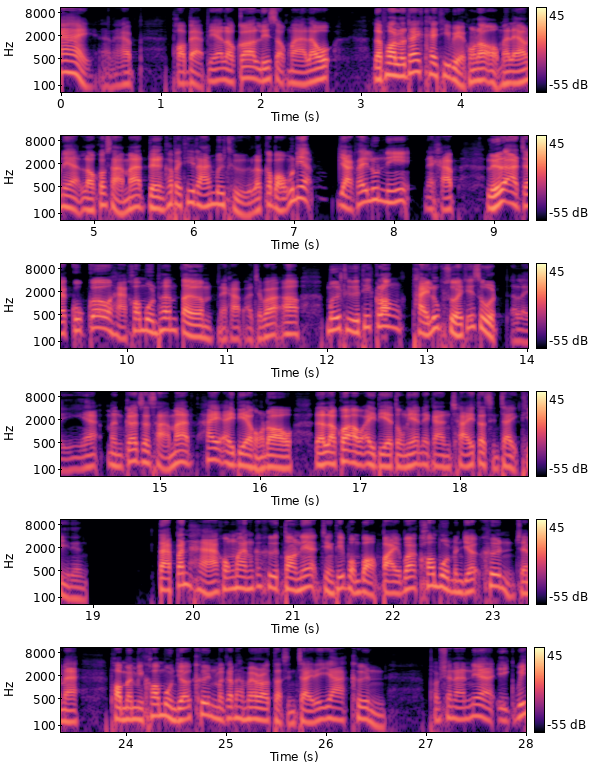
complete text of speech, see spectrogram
ง่ายนะครับ พอแบบนี้เราก็ list ออกมาแล้ว แล้วพอเราได้ criteria ของเราออกมาแล้วเนี่ยเราก็สามารถเดินเข้าไปที่ร้านมือถือ แล้วก็บอกว่าเนี่ยอยากได้รุ่นนี้นะครับ หรืออาจจะ Google หาข้อมูลเพิ่มเติมนะครับ อาจจะว่าเอามือถือที่กล้องถ่ายรูปสวยที่สุดอะไรอย่างเงี้ย มันก็จะสามารถให้ไอเดียของเรา แล้วเราก็เอาไอเดียตรงนี้ในการใช้ตัดสินใจอีกทีหนึ่ง แต่ปัญหาของมันก็คือตอนนี้อย่างที่ผมบอกไปว่าข้อมูลมันเยอะขึ้นใช่ไหมพอมันมีข้อมูลเยอะขึ้นมันก็ทำให้เราตัดสินใจได้ยากขึ้น เพราะฉะนั้นเนี่ยอีกวิ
